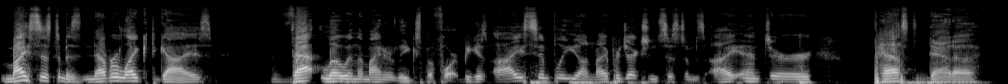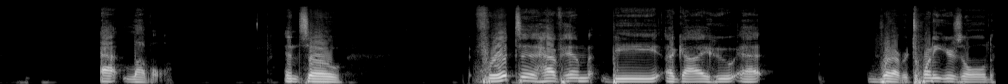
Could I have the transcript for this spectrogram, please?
my system has never liked guys that low in the minor leagues before because I simply, on my projection systems, I enter past data at level. And so for it to have him be a guy who at whatever 20 years old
